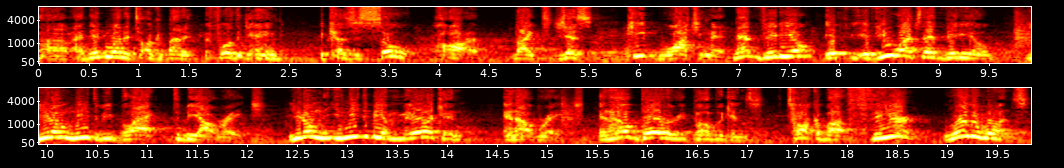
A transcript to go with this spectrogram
Uh, I didn't want to talk about it before the game because it's so hard like just keep watching it. That video, if if you watch that video, you don't need to be black to be outraged. You don't you need to be American and outraged. And how dare the Republicans talk about fear? We're the ones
